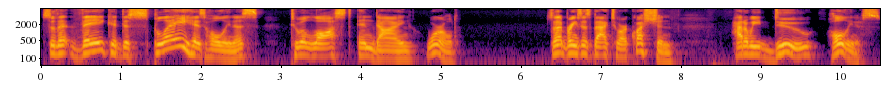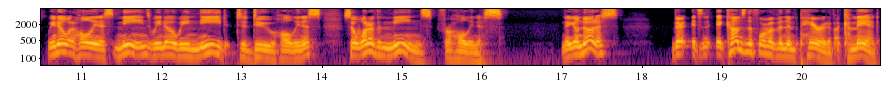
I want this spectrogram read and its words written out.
so that they could display his holiness to a lost and dying world. So that brings us back to our question how do we do holiness? We know what holiness means. We know we need to do holiness. So, what are the means for holiness? Now, you'll notice there, it comes in the form of an imperative, a command.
